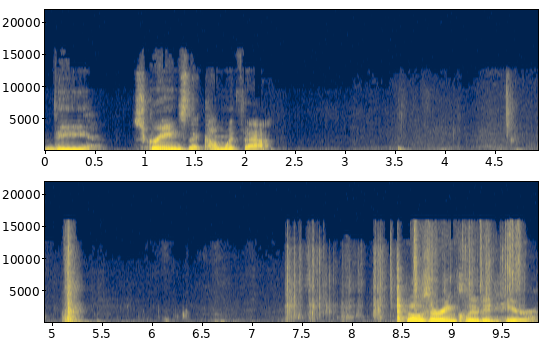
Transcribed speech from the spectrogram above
the screens that come with that. Those are included here.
